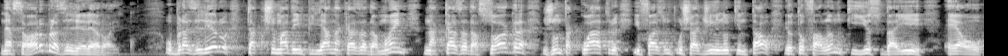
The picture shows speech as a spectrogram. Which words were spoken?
Nessa hora o brasileiro é heróico. O brasileiro está acostumado a empilhar na casa da mãe, na casa da sogra, junta quatro e faz um puxadinho no quintal. Eu estou falando que isso daí é o,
